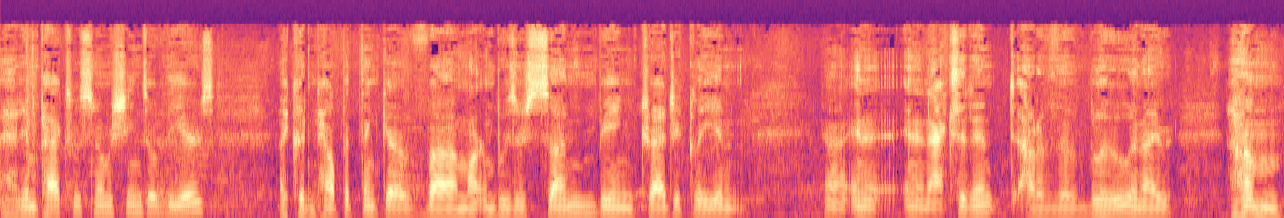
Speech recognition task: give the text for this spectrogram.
had impacts with snow machines over the years. I couldn't help but think of uh, Martin Buser's son being tragically in uh, in, a, in an accident out of the blue, and I um,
